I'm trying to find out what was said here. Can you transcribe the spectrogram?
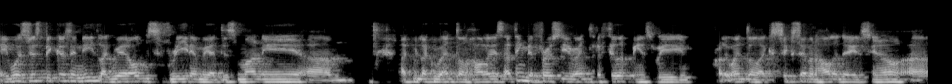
it was just because indeed like we had all this freedom, we had this money. Um, like like we went on holidays. I think the first year we went to the Philippines, we probably went on like six seven holidays. You know, uh,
